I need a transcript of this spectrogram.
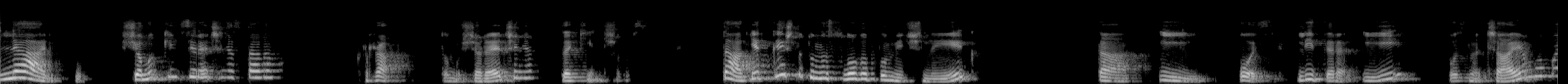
ляльку. Що ми в кінці речення ставимо? Крап, тому що речення закінчилось. Так, яке ж тут у нас слово помічник? Так, і ось літера І позначаємо ми.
